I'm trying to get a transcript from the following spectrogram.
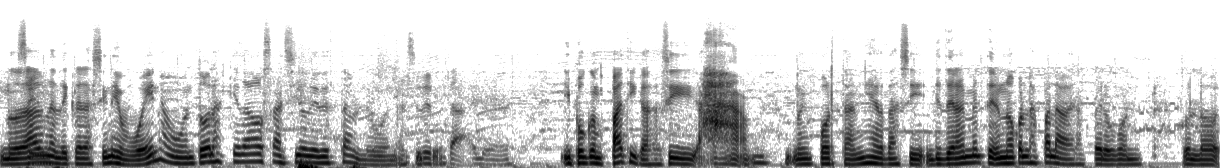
no da Sí. unas declaraciones buenas, weón? Todas las que ha dado han sido detestables, weón. Así que- y poco empáticas, así, ah, no importa, mierda, así. Literalmente, no con las palabras, pero con, con, lo,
